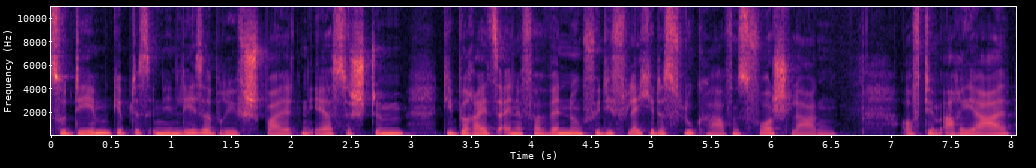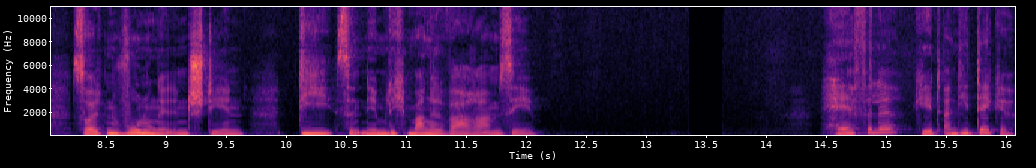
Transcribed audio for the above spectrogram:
Zudem gibt es in den Leserbriefspalten erste Stimmen, die bereits eine Verwendung für die Fläche des Flughafens vorschlagen. Auf dem Areal sollten Wohnungen entstehen, die sind nämlich Mangelware am See. Häfele geht an die Decke.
